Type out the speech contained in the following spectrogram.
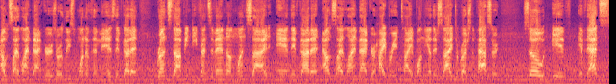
outside linebackers, or at least one of them is. They've got a run stopping defensive end on one side, and they've got an outside linebacker hybrid type on the other side to rush the passer. So if if that's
